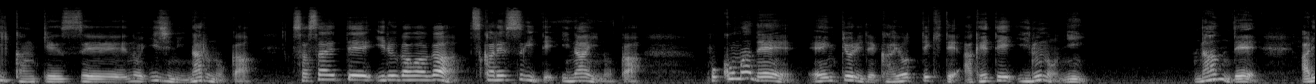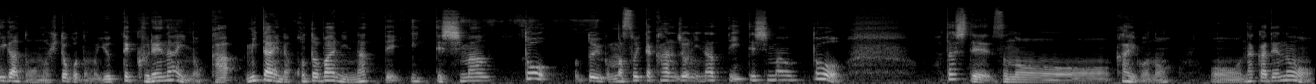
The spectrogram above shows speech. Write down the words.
い関係性の維持になるのか、支えている側が疲れすぎていないのか、ここまで遠距離で通ってきてあげているのに、なんでありがとうの一言も言ってくれないのか、みたいな言葉になっていってしまうと、というか、まあそういった感情になっていってしまうと、果たしてその介護の中での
